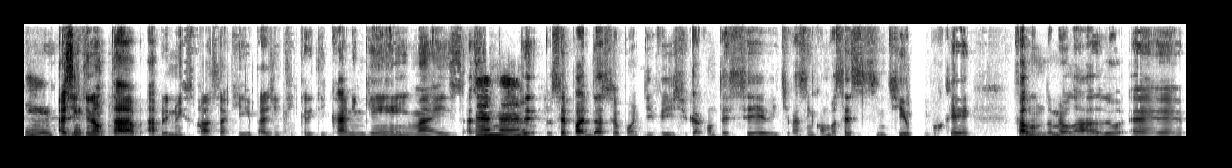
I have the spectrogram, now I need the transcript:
Sim, a sim. gente não tá abrindo um espaço aqui pra gente criticar ninguém, mas, assim, Uhum. você pode dar seu ponto de vista, o que aconteceu e, tipo assim, como você se sentiu. Porque, falando do meu lado, é,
